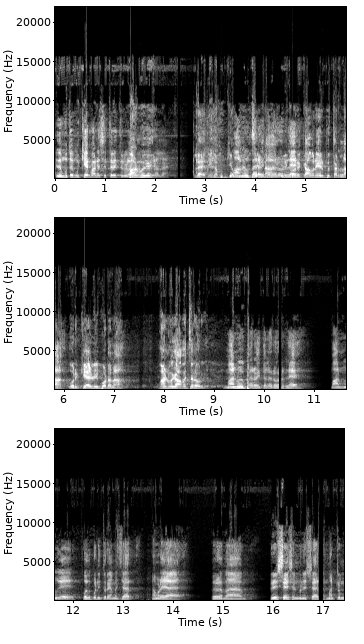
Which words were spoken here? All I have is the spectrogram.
இது முத்து முக்கியமான சித்திரை திருவிழா. இல்ல நீங்க முக்கியமான. ஒரு கவன ஈர்ப்பு தரலாம் ஒரு கேள்வி போடலாம். மாண்புமிகு அமைச்சர் அவர்கள். மாண்புமிகு பேரவைத் தலைவர் அவர்களே மாண்புமிகு பொதுப்பணித்துறை அமைச்சர் நம்முடைய ரிஜிஸ்ட்ரேஷன் மினிஸ்டர் மற்றும்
